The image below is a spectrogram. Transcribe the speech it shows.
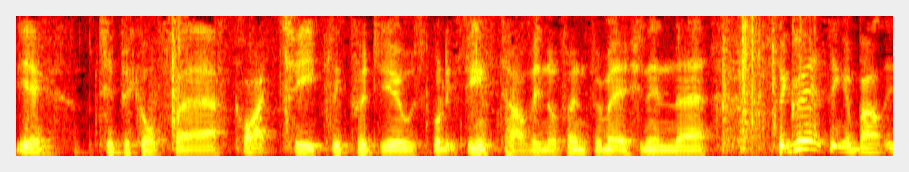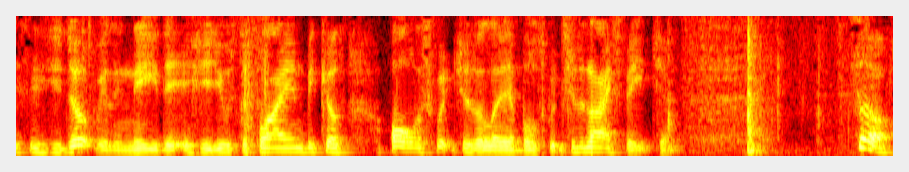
yeah, typical fare, quite cheaply produced, but it seems to have enough information in there. The great thing about this is you don't really need it if you're used to flying because all the switches are labelled, which is a nice feature. So,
